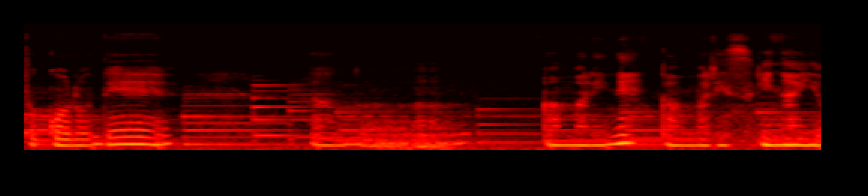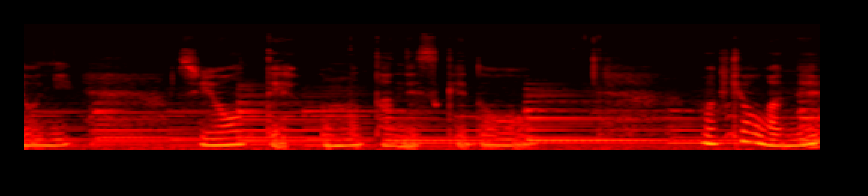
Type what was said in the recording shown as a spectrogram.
ところであのあんまりね頑張りすぎないようにしようって思ったんですけど、まあ、今日はね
